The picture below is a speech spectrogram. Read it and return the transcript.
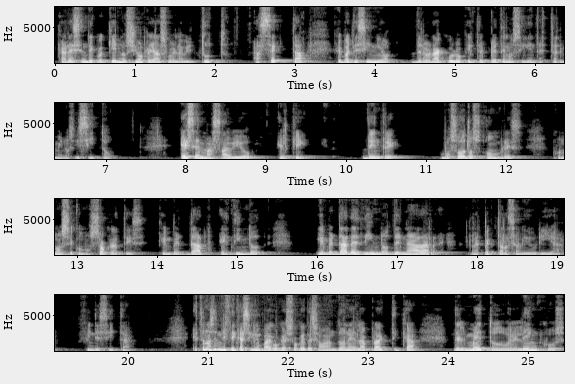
carecen de cualquier noción real sobre la virtud, acepta el vaticinio del oráculo que interpreta en los siguientes términos, y cito, es el más sabio el que de entre vosotros hombres conoce como Sócrates, que en verdad es digno, en verdad es digno de nada respecto a la sabiduría. Fin de cita. Esto no significa, sin embargo, que Sócrates abandone la práctica del método, el elencos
